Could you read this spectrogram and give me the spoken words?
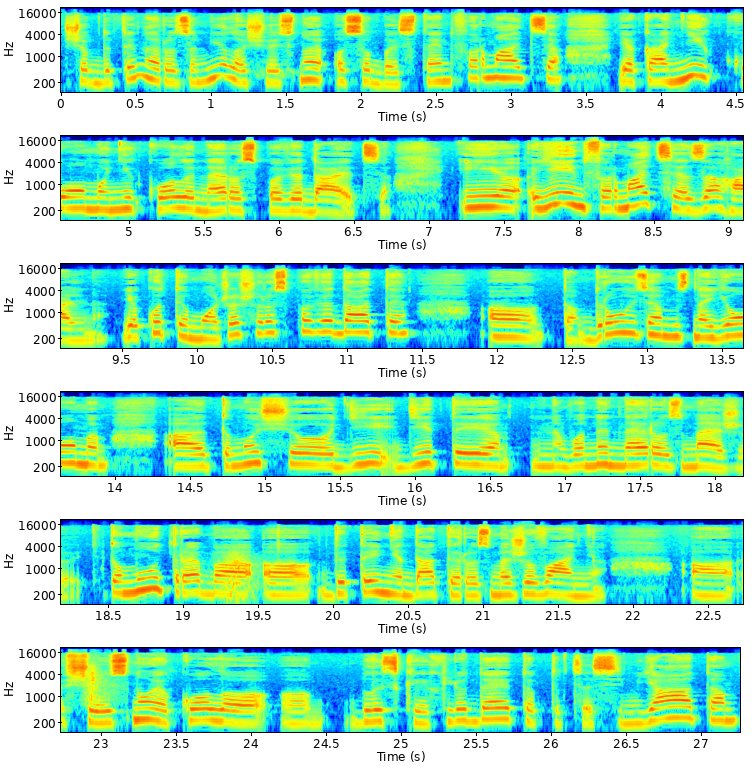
Щоб дитина розуміла, що існує особиста інформація, яка нікому ніколи не розповідається. І є інформація загальна, яку ти можеш розповідати там, друзям, знайомим, тому що діти вони не розмежують. Тому треба дитині дати розмежування. Що існує коло близьких людей, тобто це сім'я там,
